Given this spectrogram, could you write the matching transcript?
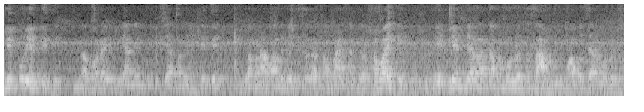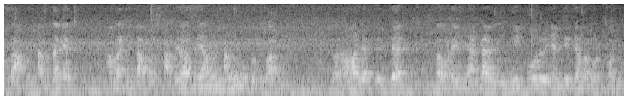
লিপুর এনটিতে নগরা ইউনিয়নের চেয়ারম্যান এনটিতে যখন আমাদের অথবা বাড়ি থাকতে সবাইকে। নিয়ে বিএনপি আলাদা তখন বলল চাষা আপনি মহাপত চেয়ারম্যান বলল চাষা আপনি সামনে থাকেন আমরা কিন্তু আপনার সাথে আছি আমরা সাথে মুখ করতে পারব। তো আমার নেতৃত্বে নগর ইউনিয়নটা মিরপুর এনটিতে আমরা ভোট করলাম।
